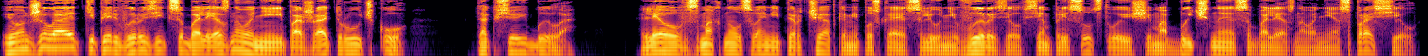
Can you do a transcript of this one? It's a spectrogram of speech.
и он желает теперь выразить соболезнование и пожать ручку». Так все и было. Лео взмахнул своими перчатками, пуская слюни, выразил всем присутствующим обычное соболезнование, спросил.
